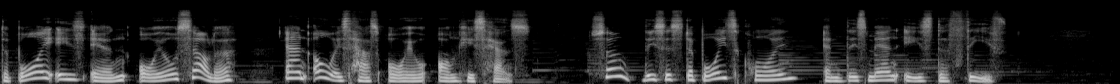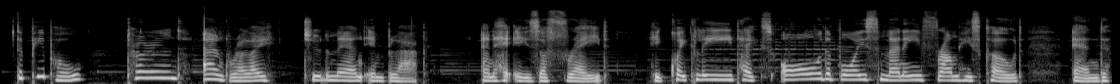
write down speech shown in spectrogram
The boy is an oil seller and always has oil on his hands. So this is the boy's coin and this man is the thief. The people turned angrily to the man in black, and he is afraid. He quickly takes all the boy's money from his coat and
